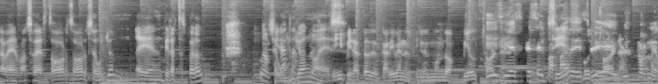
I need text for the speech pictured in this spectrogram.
a ver, vamos a ver Thor, Thor, según yo en Piratas, pero No, según pirata. yo no es. Sí, Piratas del Caribe en el fin del mundo. Bill Sí, Turner. sí, es, es el papá Sí, de este Turner. Turner.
